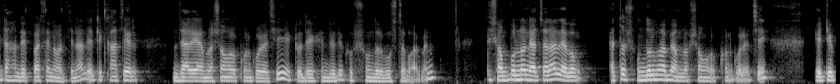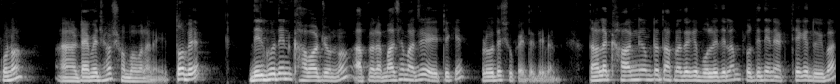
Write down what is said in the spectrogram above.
এটা হান্ড্রেড পার্সেন্ট অরিজিনাল এটি কাঁচের জারে আমরা সংরক্ষণ করেছি। একটু দেখেন যদি খুব সুন্দর বুঝতে পারবেন। এটি সম্পূর্ণ ন্যাচারাল এবং এত সুন্দরভাবে আমরা সংরক্ষণ করেছি, এটি কোনো ড্যামেজ হওয়ার সম্ভাবনা নেই। তবে দীর্ঘদিন খাওয়ার জন্য আপনারা মাঝে মাঝে এটিকে রোদে শুকাইতে দিবেন। তাহলে খাওয়ার নিয়মটা তো আপনাদেরকে বলে দিলাম, প্রতিদিন এক থেকে দুইবার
